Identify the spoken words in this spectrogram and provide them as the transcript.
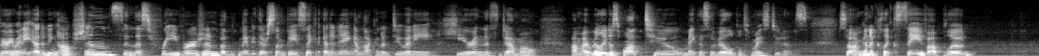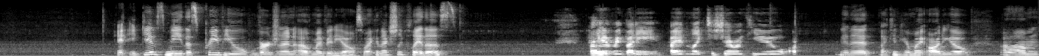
very many editing options in this free version, but maybe there's some basic editing. I'm not going to do any here in this demo. Um, I really just want to make this available to my students. So I'm going to click Save Upload. And it gives me this preview version of my video. So I can actually play this. Hi everybody, I'd like to share with you in it. I can hear my audio. Um,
